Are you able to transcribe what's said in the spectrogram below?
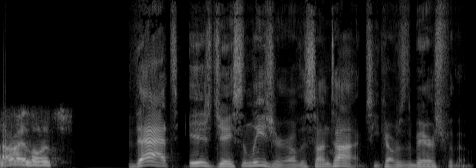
All right, Laurence. That is Jason Lieser of the Sun Times. He covers the Bears for them.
